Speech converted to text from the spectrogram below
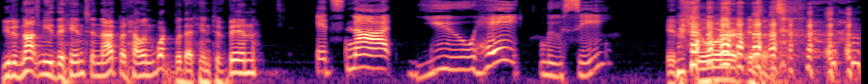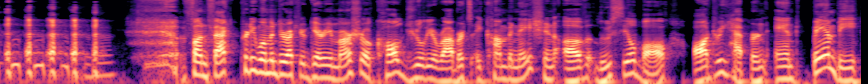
You did not need the hint in that, but Helen, what would that hint have been? It's not you hate Lucy. It sure isn't. Mm-hmm. Fun fact Pretty Woman director Garry Marshall called Julia Roberts a combination of Lucille Ball, Audrey Hepburn, and Bambi,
